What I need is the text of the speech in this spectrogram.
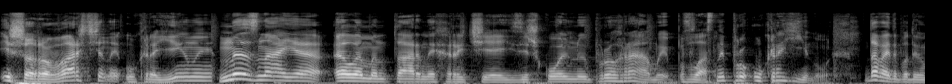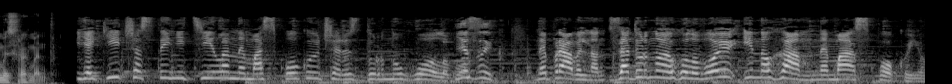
і шароварщини України не знає елементарних речей зі школьної програми, власне, про Україну. Давайте подивимось фрагмент. Якій частині тіла нема спокою через дурну голову? Язик. Неправильно, за дурною головою і ногам нема спокою.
